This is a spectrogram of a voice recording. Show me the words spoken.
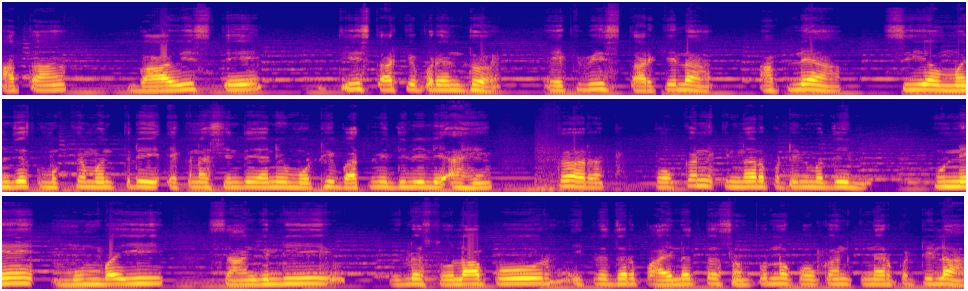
आता बावीस ते तीस तारखेपर्यंत एकवीस तारखेला आपल्या सी एम म्हणजेच मुख्यमंत्री एकनाथ शिंदे यांनी मोठी बातमी दिलेली आहे. तर कोकण किनारपट्टीमधील पुणे मुंबई सांगली इकडं सोलापूर इकडं जर पाहिलं तर संपूर्ण कोकण किनारपट्टीला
